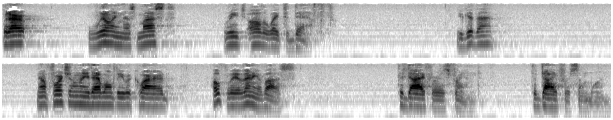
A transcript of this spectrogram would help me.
But our willingness must reach all the way to death. You get that? Now, fortunately, that won't be required, hopefully, of any of us to die for his friend, to die for someone.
